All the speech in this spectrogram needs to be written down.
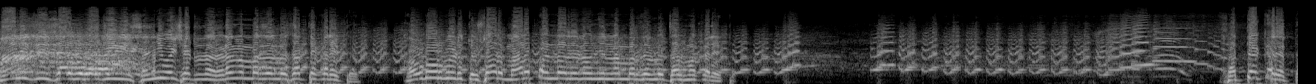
ಮಾನಸಿ ಸಾಗು ರಾಜೀವಿ, ಸಂಜೀವ ಶೆಟ್ಟರ ಎರಡ ನಂಬರ್ದಲ್ಲೂ ಸತ್ಯ ಕರೆಕ್ಟ್. ಕೌಡೂರು ಬೀಡು ತುಷಾರ್, ಮಾರಪಂಡರ ಒಂದಿನ ನಂಬರ್ದಲ್ಲೂ ಧರ್ಮ ಕರೆಕ್ಟ್. ಸತ್ಯ ಕರೆತ್ತ.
